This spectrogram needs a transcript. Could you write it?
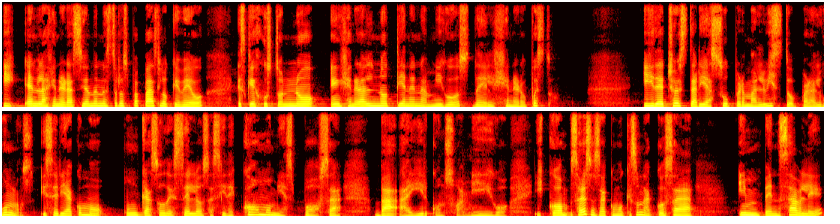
Y en la generación de nuestros papás lo que veo es que justo no, en general no tienen amigos del género opuesto. Y de hecho estaría súper mal visto para algunos y sería como un caso de celos así de cómo mi esposa va a ir con su amigo y cómo, ¿sabes? O sea, como que es una cosa impensable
